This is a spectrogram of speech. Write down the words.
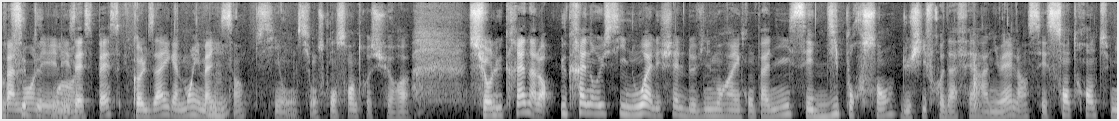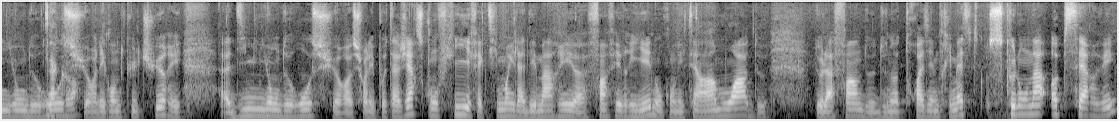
principalement les, espèces. Colza également et maïs, mhm. hein, si, on, si on se concentre sur euh, sur l'Ukraine, alors Ukraine-Russie, nous, à l'échelle de Villemorin et compagnie, c'est 10% du chiffre d'affaires annuel. Hein. c'est 130 millions d'euros sur les grandes cultures et 10 euh, millions d'euros sur, sur les potagères. Ce conflit, effectivement, il a démarré euh, fin février, donc on était à un mois de, de la fin de, notre troisième trimestre. Ce que l'on a observé,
